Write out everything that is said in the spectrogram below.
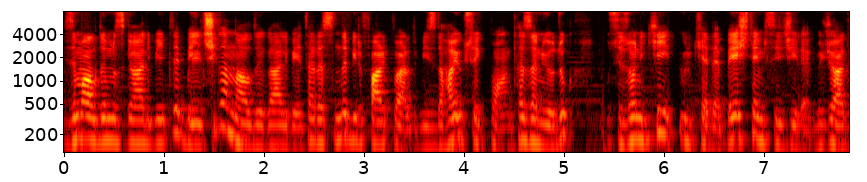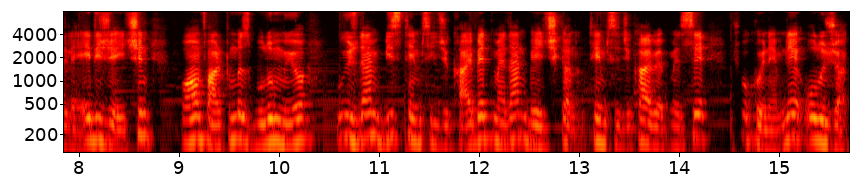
Bizim aldığımız galibiyetle Belçika'nın aldığı galibiyet arasında bir fark vardı. Biz daha yüksek puan kazanıyorduk. Bu sezon iki ülkede 5 temsilciyle mücadele edeceği için puan farkımız bulunmuyor. Bu yüzden biz temsilci kaybetmeden Belçika'nın temsilci kaybetmesi çok önemli olacak.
